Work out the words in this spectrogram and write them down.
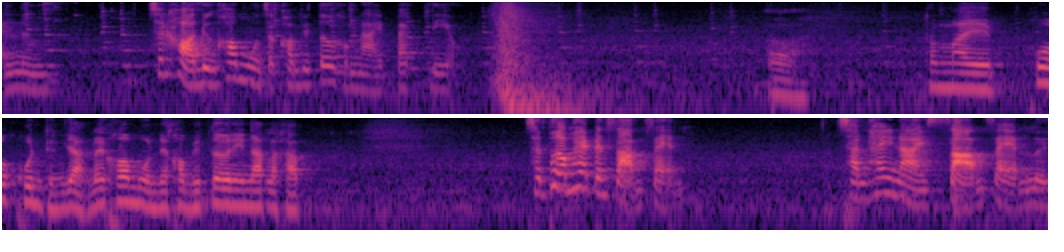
นหนึ่ง ฉันขอดึงข้อมูลจากคอมพิวเตอร์ของนายแป๊บเดียวเออทำไมพวกคุณถึงอยากได้ข้อมูลในคอมพิวเตอร์นี้นักล่ะครับ ฉันเพิ่มให้เป็นสามแสน ฉันให้นายสามแสนเลย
